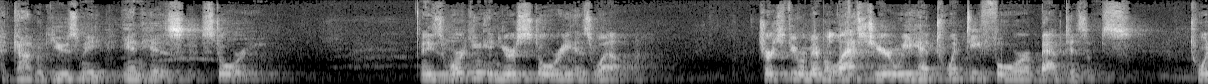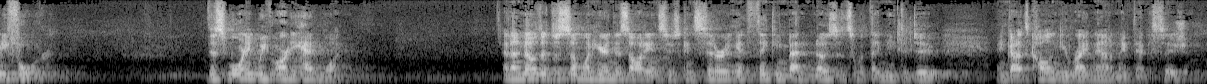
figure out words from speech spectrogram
that God would use me in his story. And he's working in your story as well. Church, if you remember last year, we had 24 baptisms. 24. This morning, we've already had one. And I know that there's someone here in this audience who's considering it, thinking about it, knows it's what they need to do. And God's calling you right now to make that decision.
